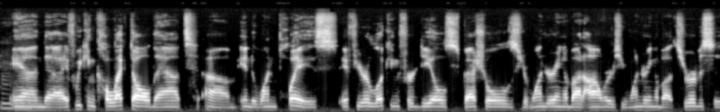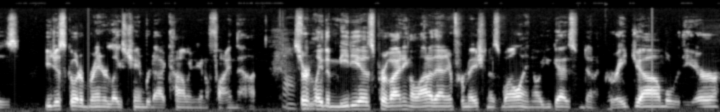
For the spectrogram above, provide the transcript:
Mhm. And uh, if we can collect all that um, into one place, if you're looking for deals, specials, you're wondering about hours, you're wondering about services, you just go to BrainerdLakesChamber.com and you're going to find that. Awesome. Certainly, the media is providing a lot of that information as well. I know you guys have done a great job over the air,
